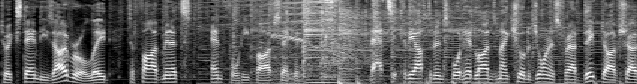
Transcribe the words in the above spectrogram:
to extend his overall lead to 5 minutes and 45 seconds. That's it for the afternoon sport headlines. Make sure to join us for our deep dive show,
